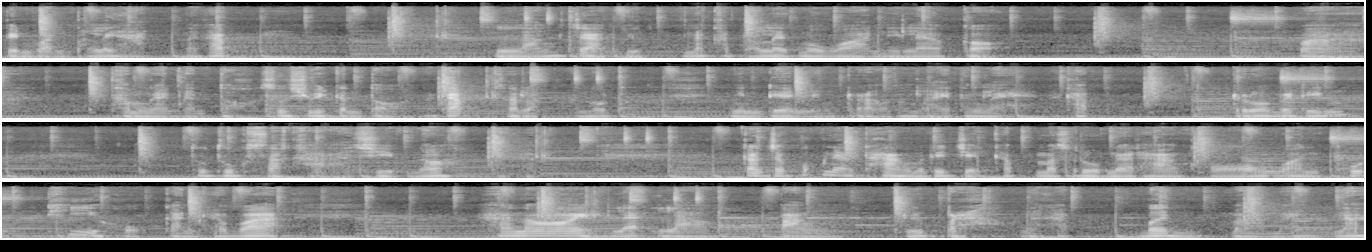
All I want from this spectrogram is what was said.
เป็นวันพฤหัส หลังจากหยุดนักขัตฤกษ์เมื่อวานนี้แล้วก็มาทำงานกันต่อสู้ชีวิตกันต่อนะครับสำหรับมนุษย์เงินเดือนอย่างเราทั้งหลายทั้งแหล่นะครับ รวมไปถึงทุกๆ สาขาอาชีพเนาะนะครับก่อนจะพบแนวทางวันที่ 7 ครับ มาสรุปแนวทางของวันพุธที่ 6 กันครับว่าฮานอยและลาวปังหรือเปล่านะครับ เบิ้ลมาไหมนะ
